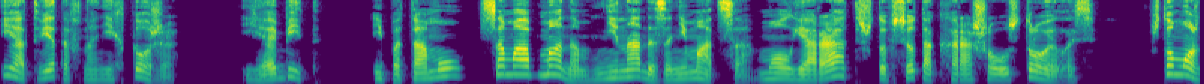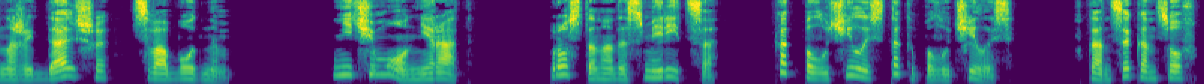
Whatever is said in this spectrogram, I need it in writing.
и ответов на них тоже, и обид. И потому самообманом не надо заниматься, мол, я рад, что все так хорошо устроилось, что можно жить дальше свободным. Ничему он не рад. Просто надо смириться. Как получилось, так и получилось. В конце концов,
